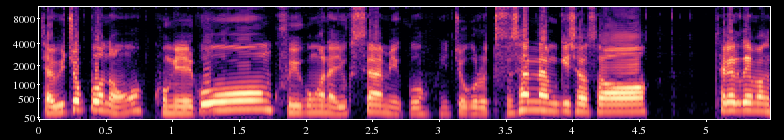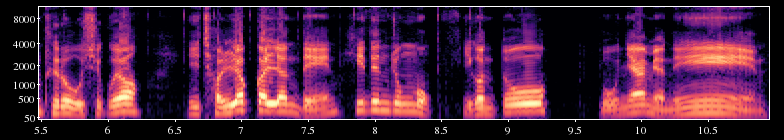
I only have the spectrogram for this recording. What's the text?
자, 위쪽 번호 010-9201-6329 이쪽으로 두산 남기셔서 텔레그램방 들어오시고요. 이 전력 관련된 히든 종목, 이건 또 뭐냐면은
